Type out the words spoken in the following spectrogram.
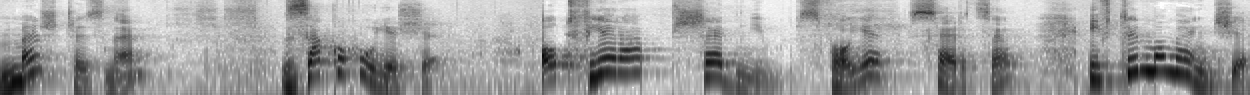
mężczyznę, zakochuje się, otwiera przed nim swoje serce i w tym momencie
